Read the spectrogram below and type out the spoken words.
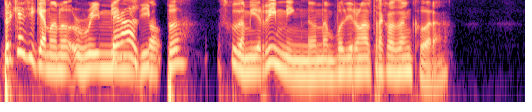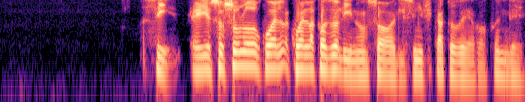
Perché si chiamano rimming Peraltro- dip? Scusami, rimming non vuol dire un'altra cosa ancora? Sì, e io so solo quel- quella cosa lì, non so il significato vero. Quindi,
